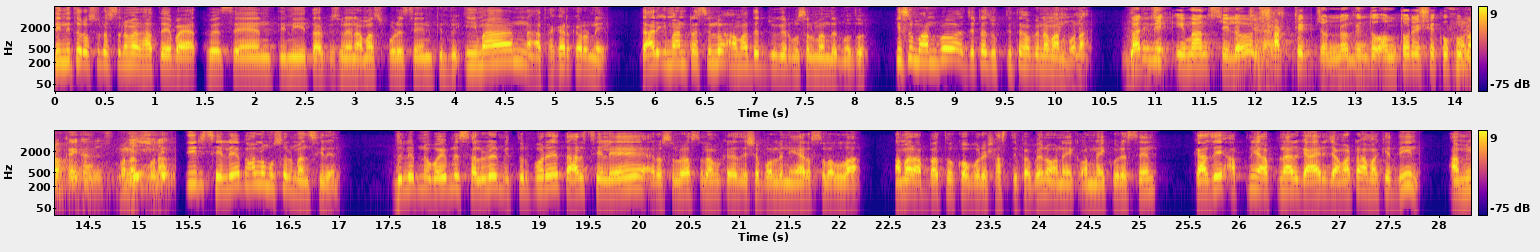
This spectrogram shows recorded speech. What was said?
তিনি তো রসুল্লাহ সাল্লামের হাতে বায়াত হয়েছেন তিনি তার পিছনে নামাজ পড়েছেন কিন্তু ইমান না থাকার কারণে তার ইমানটা ছিল আমাদের যুগের মুসলমানদের মতো। কিছু মানবো যেটা যুক্তিতে হবে না মানবো না। বাহ্যিক ইমান ছিল স্বার্থের জন্য কিন্তু অন্তরে সে কুফুর লুকায়িত হয়েছে। এই ব্যক্তির ছেলে ভালো মুসলমান ছিলেন। দুলেবনে ওয়াইবনে সালুলের মৃত্যুর পরে তার ছেলে রসুল্লাহ সাল্লামকে এসে বললেন ইয়া রসল্লাহ আমার আব্বা তো কবরে শাস্তি পাবেন অনেক অন্যায় করেছেন। কাজে আপনি আপনার গায়ের জামাটা আমাকে দিন আমি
